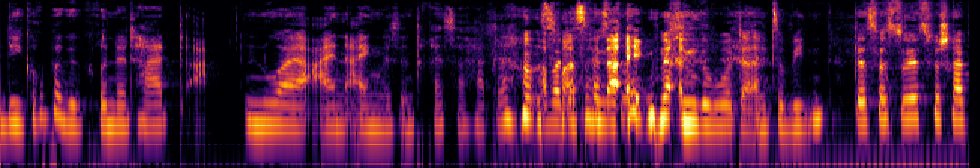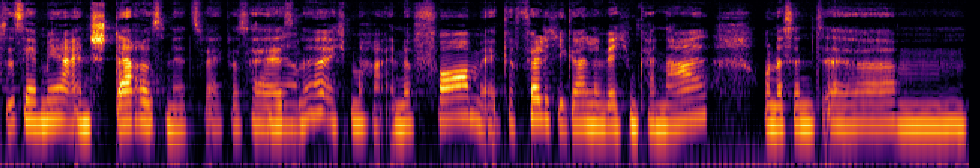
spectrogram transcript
die Gruppe gegründet hat, nur ein eigenes Interesse hatte, und Aber das seine eigenen Angebote anzubieten. Das, was du jetzt beschreibst, ist ja mehr ein starres Netzwerk. Das heißt, Ja. ne, ich mache eine Form, äh, völlig egal in welchem Kanal. Und das sind ähm,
